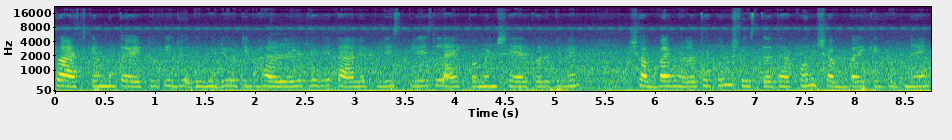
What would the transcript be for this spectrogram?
তো আজকের মতো এইটুকুই যদি ভিডিওটি ভালো লেগে থাকে তাহলে please please like comment share করে দেবেন। সবাই ভালো থাকুন, সুস্থ থাকুন, সবাইকে গুড নাইট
